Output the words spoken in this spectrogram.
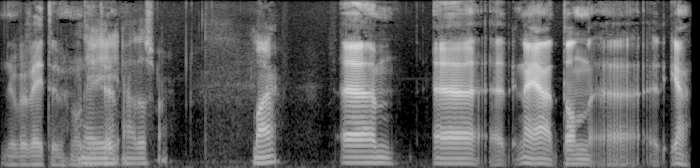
Nu, we weten het nog nee, niet. Nee, ja, dat is waar. Maar? Um, uh, nou ja, dan, uh, ja,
